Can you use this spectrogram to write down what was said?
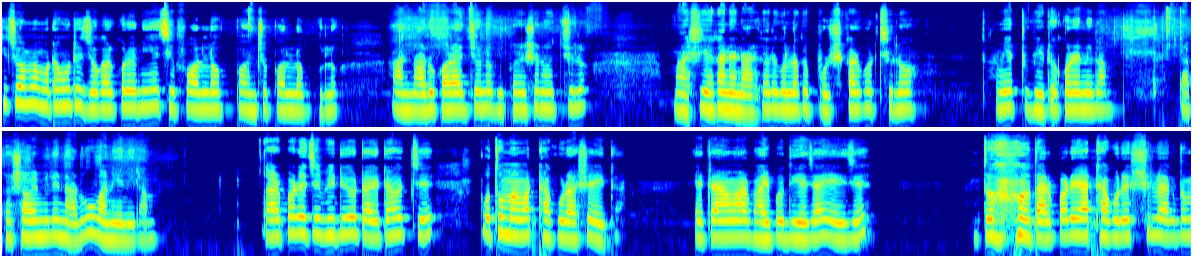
কিছু আমরা মোটামুটি জোগাড় করে নিয়েছি, পল্লব, পঞ্চপল্লবগুলো আর নাড়ু করার জন্য প্রিপারেশন হচ্ছিল। মাসি এখানে নারকেলগুলোকে পরিষ্কার করছিল। আমি একটু ভিডিও করে নিলাম। তারপর সবাই মিলে নাড়ুও বানিয়ে নিলাম। তারপরে যে ভিডিওটা এটা হচ্ছে প্রথম আমার ঠাকুর আসে এইটা। এটা আমার ভাইপো দিয়ে যায় এই যে। তো তারপরে আর ঠাকুর এসেছিল একদম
